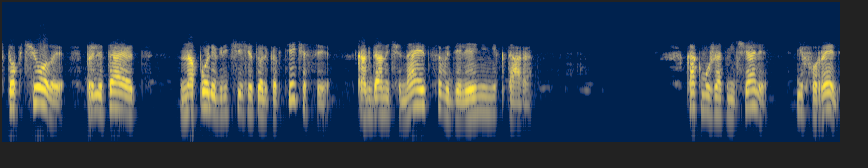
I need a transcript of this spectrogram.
что пчелы прилетают на поле гречихи только в те часы, когда начинается выделение нектара. Как мы уже отмечали, и Фурель,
